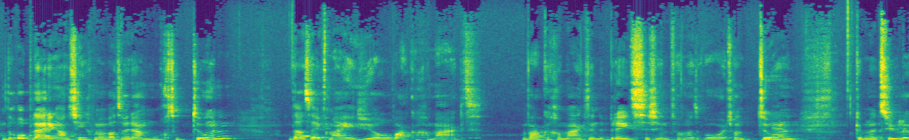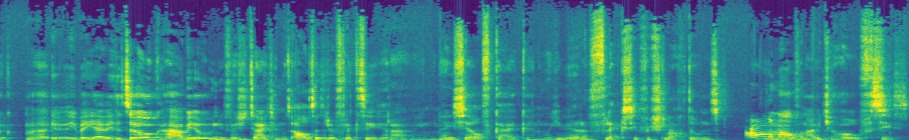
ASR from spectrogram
de opleiding aan zich, maar wat we daar mochten doen, dat heeft mij zo wakker gemaakt. Wakker gemaakt in de breedste zin van het woord. Want toen, Ja. ik heb natuurlijk, eh, jij weet het ook, HBO, universiteit, je moet altijd reflecteren. Je moet naar jezelf kijken, dan moet je weer een reflectieverslag doen. Het is allemaal vanuit je hoofd. Precies.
